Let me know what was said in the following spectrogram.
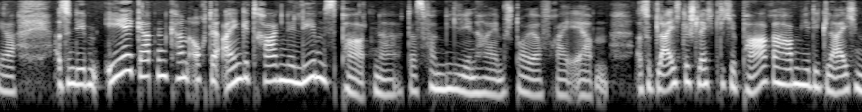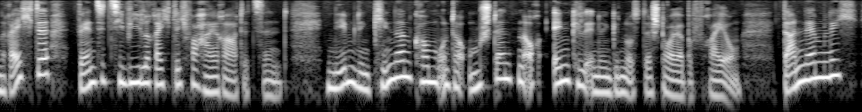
Ja, also neben Ehegatten kann auch der eingetragene Lebenspartner das Familienheim steuerfrei erben. Also gleichgeschlechtliche Paare haben hier die gleichen Rechte, wenn sie zivilrechtlich verheiratet sind. Neben den Kindern kommen unter Umständen auch Enkel in den Genuss der Steuerbefreiung. Dann nämlich,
